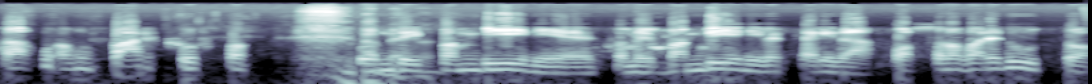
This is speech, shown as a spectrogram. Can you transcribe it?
a un parco con dei bambini e insomma i bambini per carità possono fare tutto.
